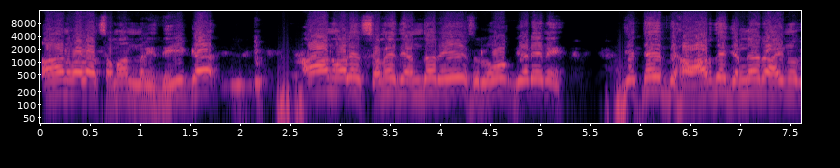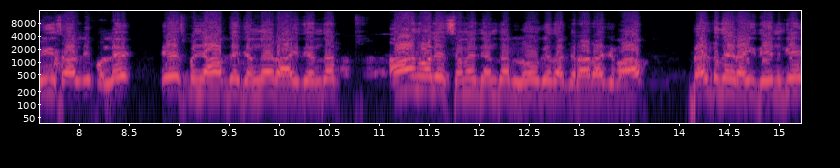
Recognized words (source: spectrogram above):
ਆਉਣ ਵਾਲਾ ਸਮਾਂ ਨਜ਼ਦੀਕ ਹੈ ਆਉਣ ਵਾਲੇ ਸਮੇਂ ਦੇ ਅੰਦਰ ਇਸ ਲੋਕ ਜਿਹੜੇ ਨੇ ਜਿੱਥੇ ਬਿਹਾਰ ਦੇ ਜੰਗਲ ਰਾਜ ਨੂੰ 20 ਸਾਲ ਨਹੀਂ ਭੁੱਲੇ, ਇਸ ਪੰਜਾਬ ਦੇ ਜੰਗਲ ਰਾਜ ਦੇ ਅੰਦਰ ਆਉਣ ਵਾਲੇ ਸਮੇਂ ਦੇ ਅੰਦਰ ਲੋਕ ਇਹਦਾ ਕਰਾਰਾ ਜਵਾਬ ਬੈਲਟ ਦੇ ਰਾਈ ਦੇਣਗੇ,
